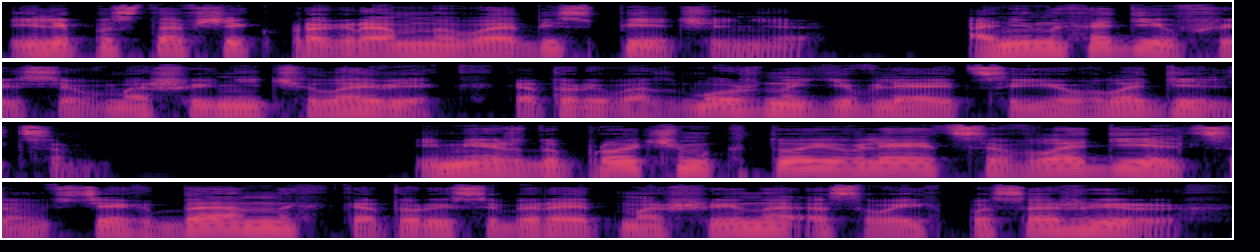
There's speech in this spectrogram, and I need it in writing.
или поставщик программного обеспечения, а не находившийся в машине человек, который, возможно, является ее владельцем. И, между прочим, кто является владельцем всех данных, которые собирает машина о своих пассажирах,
